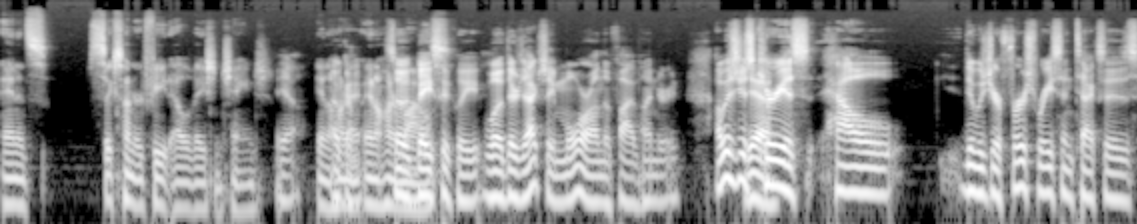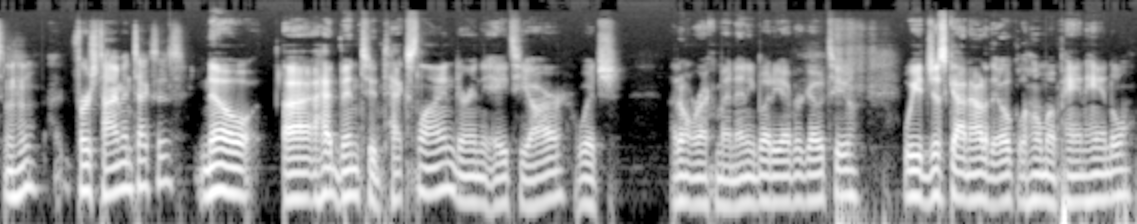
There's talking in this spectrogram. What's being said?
and it's six hundred feet elevation change Yeah. in a Okay. hundred in a hundred So miles. basically, well, there's actually more on the 500. I was just Yeah. curious how. There was your first race in Texas, hmm first time in Texas. No, I had been to Texline during the ATR, which I don't recommend anybody ever go to. We had just gotten out of the Oklahoma Panhandle,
